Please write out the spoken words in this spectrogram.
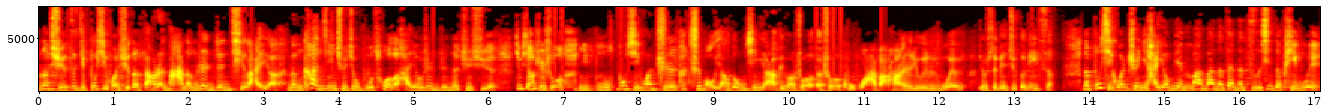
那学自己不喜欢学的，当然哪能认真起来呀？能看进去就不错了，还要认真的去学。就像是说你不不喜欢吃吃某样东西呀，比方说呃说苦瓜吧哈，有我也就随便举个例子。那不喜欢吃，你还要面慢慢的在那仔细的品味，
